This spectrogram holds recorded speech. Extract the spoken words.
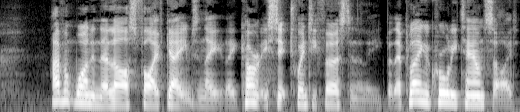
haven't won in their last five games, and they, they currently sit 21st in the league, but they're playing a Crawley Town side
